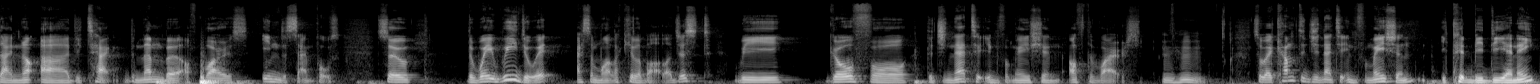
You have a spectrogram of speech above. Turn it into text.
uh, detect the number of virus in the samples. So the way we do it as a molecular biologist, we go for the genetic information of the virus. Mm-hmm. So when it comes to genetic information, it could be DNA,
